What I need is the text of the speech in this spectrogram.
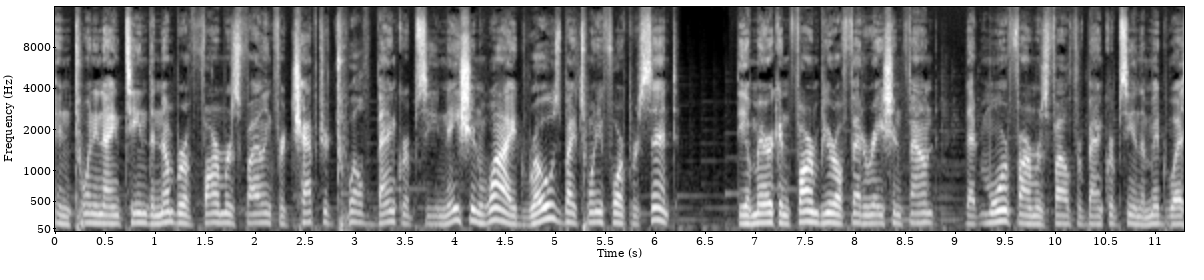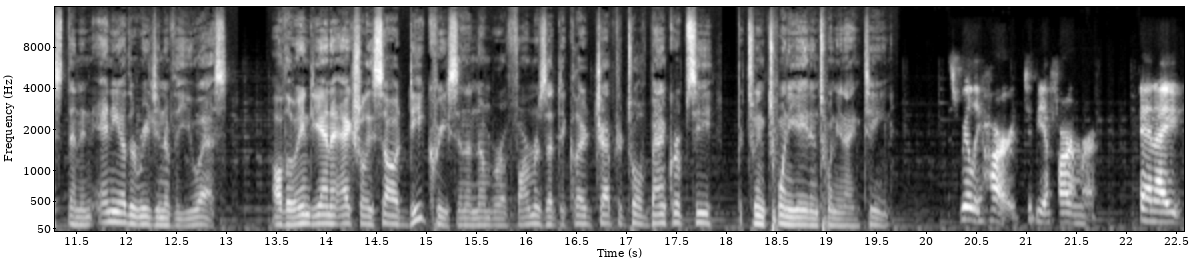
In 2019, the number of farmers filing for Chapter 12 bankruptcy nationwide rose by 24%. The American Farm Bureau Federation found that more farmers filed for bankruptcy in the Midwest than in any other region of the U.S. Although Indiana actually saw a decrease in the number of farmers that declared Chapter 12 bankruptcy between 28 and 2019. It's really hard to be a farmer. And I,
